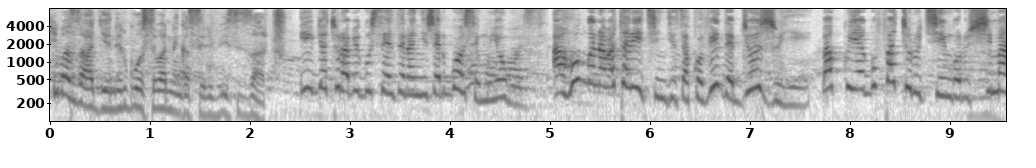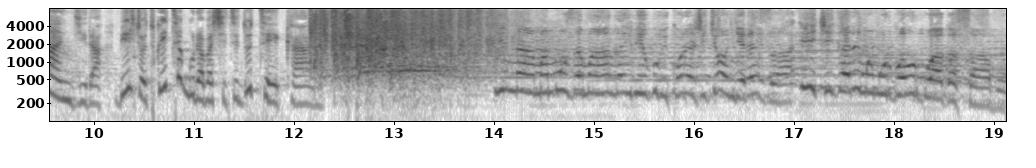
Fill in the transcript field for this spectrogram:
ntibazagende rwose banenga serivisi zacu. Ibyo turabigusezeranyije rwose muyobozi. Ahubwo n'abatarikingiza kovide byuzuye bakwiye gufata urukingo rushimangira. Bityo twitegure abashyitsi dutekanye inama mpuzamahanga y'ibihugu bikoresha icyongereza i kigali mu murwa w'u gasabo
